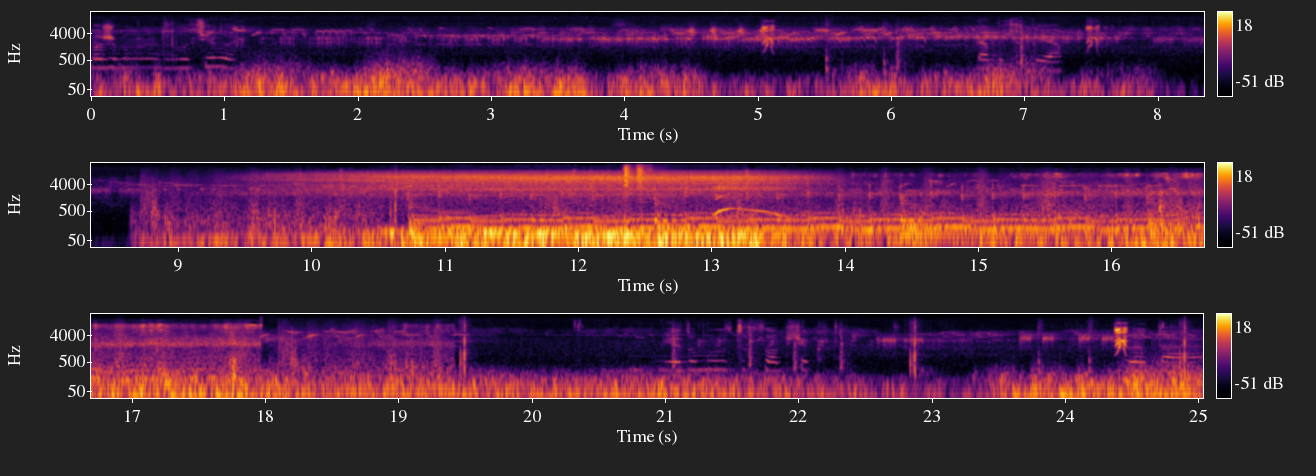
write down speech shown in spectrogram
Може вони не долетіли? Я будь тут. Я думала, это хлопчик. Да.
